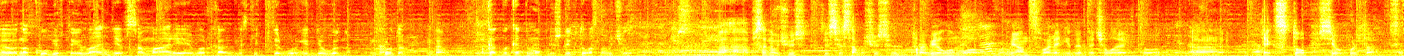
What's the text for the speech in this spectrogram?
э, на Кубе, в Таиланде, в Самаре, в Архангельске, в Петербурге, где угодно. Круто. Да. Как вы к этому пришли? Кто вас научил? Ага, постоянно учусь, то есть я сам учусь у Правелума, у Румянцева Леонида, это человек, кто э, экс-топ SEO пульта, если,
